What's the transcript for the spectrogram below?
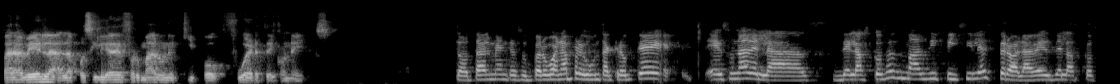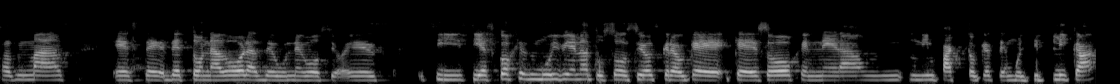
para ver la, posibilidad de formar un equipo fuerte con ellos? Totalmente, súper buena pregunta. Creo que es una de las, de las cosas más difíciles, pero a la vez de las cosas más este, detonadoras de un negocio. Es si, si, escoges muy bien a tus socios, creo que, que eso genera un, un, impacto que se multiplica.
